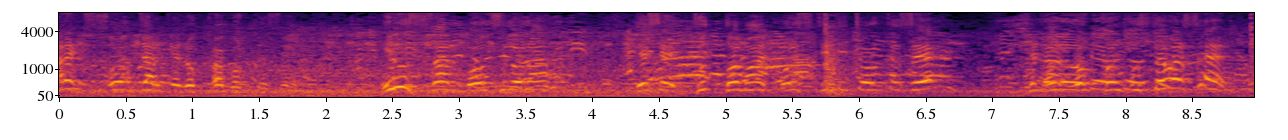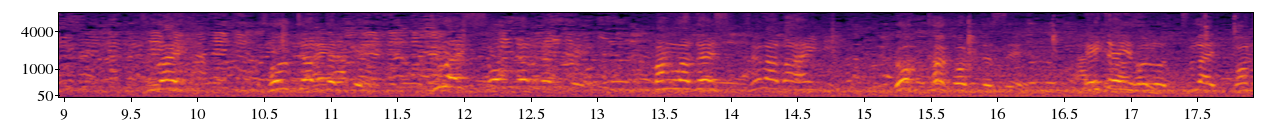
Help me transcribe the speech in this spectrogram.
আরেক সোলজারকে রক্ষা করতেছে। বলছিল না, দেশে যুদ্ধময় পরিস্থিতি চলতেছে লক্ষণ বুঝতে পারছেন? বাংলাদেশ সেনাবাহিনী রক্ষা করতেছে। এটাই হলো জুলাই গণ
